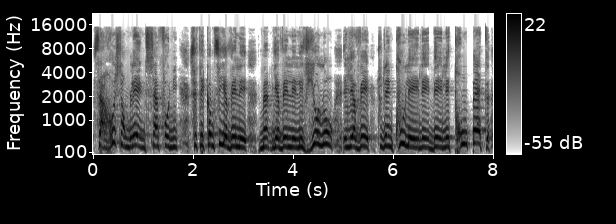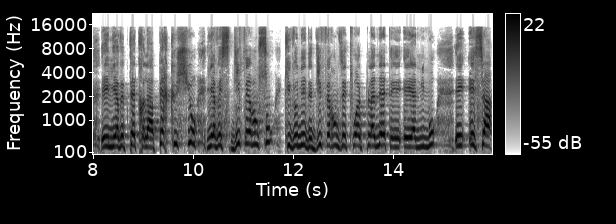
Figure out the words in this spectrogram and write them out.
ça ressemblait à une symphonie. C'était comme s'il y avait les, il y avait les, les, violons, et il y avait tout d'un coup les, les, les trompettes, et il y avait peut-être la percussion. Il y avait différents sons qui venaient de différentes étoiles, planètes et, et animaux, et, et ça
